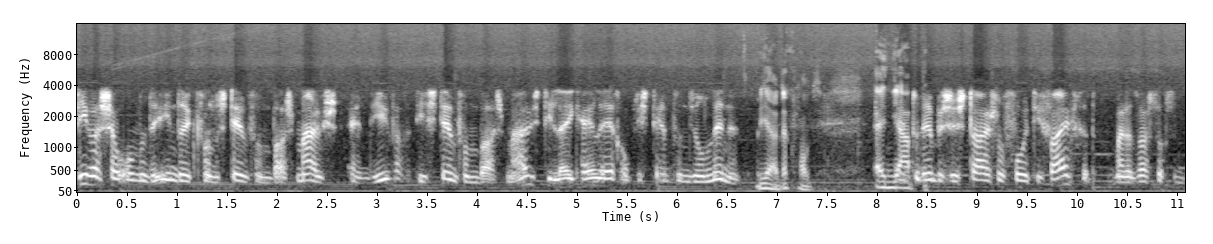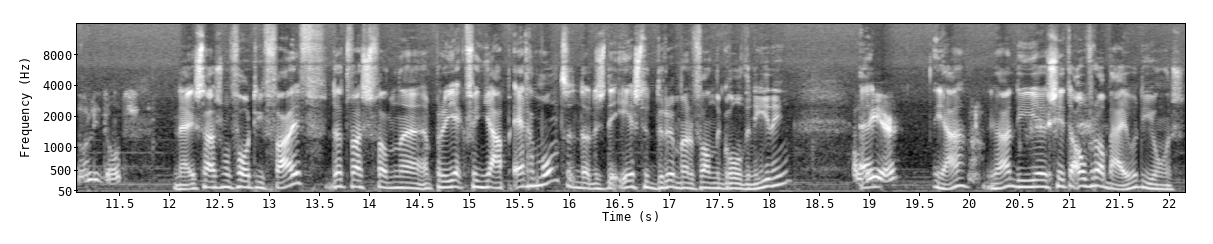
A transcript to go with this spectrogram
die was zo onder de indruk van de stem van Bas Muis. En die, die stem van Bas Muis, die leek heel erg op die stem van John Lennon. Ja, dat klopt. En En ja, toen hebben ze Stars of 45 gedaan, maar dat was toch de Dolly Dots? nee, Stars on 45, dat was van eh, een project van Jaap Egmond. Dat is de eerste drummer van de Golden Earring. Alweer? Ja, ja die eh, zitten overal bij hoor, die jongens.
